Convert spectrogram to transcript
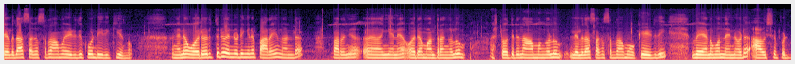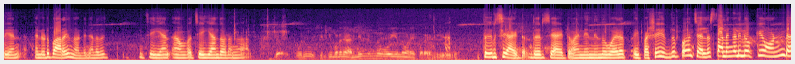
ലളിതാ സഹസ്രനാമം എഴുതിക്കൊണ്ടിരിക്കുന്നു. അങ്ങനെ ഓരോരുത്തരും എന്നോട് ഇങ്ങനെ പറയുന്നുണ്ട്. പറഞ്ഞ് ഇങ്ങനെ ഓരോ മന്ത്രങ്ങളും അഷ്ടോത്തിരി നാമങ്ങളും ലളിതാ സഹസ്രനാമവും ഒക്കെ എഴുതി വേണമെന്ന് എന്നോട് ആവശ്യപ്പെട്ട് ഞാൻ എന്നോട് പറയുന്നുണ്ട്. ഞാനത് ചെയ്യാൻ ചെയ്യാൻ തുടങ്ങുകയാണ്. ഒരു ശരിക്കും പറഞ്ഞാൽ അന്യം നിന്ന് പോയി എന്ന് വേണമെങ്കിൽ പറയാം. തീർച്ചയായിട്ടും തീർച്ചയായിട്ടും. അന്യം നിന്ന് പോയ പക്ഷേ ഇതിപ്പോൾ ചില സ്ഥലങ്ങളിലൊക്കെ ഉണ്ട്.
